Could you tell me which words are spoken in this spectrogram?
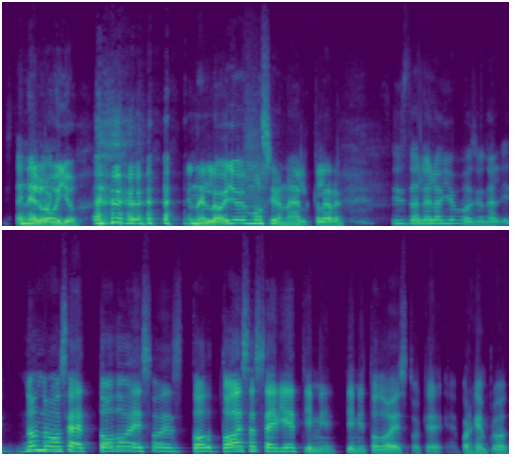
Está en el hoyo. en el hoyo emocional, claro. Sí, está en el hoyo emocional. No, no, o sea, todo eso es, todo, toda esa serie tiene, tiene todo esto, que, por ejemplo,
